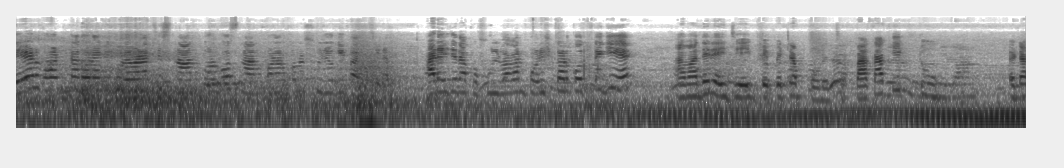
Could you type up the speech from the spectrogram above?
দেড় ঘণ্টা ধরে আমি ঘুরে বেড়াচ্ছি, স্নান করব, স্নান করার কোনো সুযোগই পাচ্ছি না। আর এই যে দেখো, ফুল বাগান পরিষ্কার করতে গিয়ে আমাদের এই যে এই পেঁপেটা পড়েছে, পাকা কিন্তু এটা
